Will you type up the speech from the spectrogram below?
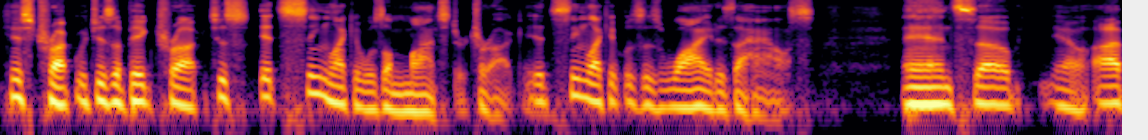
his truck, which is a big truck, just it seemed like it was a monster truck. It seemed like it was as wide as a house, and so you know, I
